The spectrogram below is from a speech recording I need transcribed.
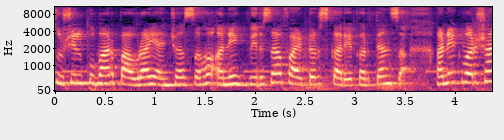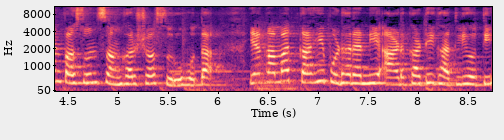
सुशील कुमार पावरा यांच्यासह अनेक बिरसा फायटर्स कार्यकर्त्यांचा अनेक वर्षांपासून संघर्ष सुरू होता. या कामात काही पुढाऱ्यांनी आडकाठी घातली होती.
